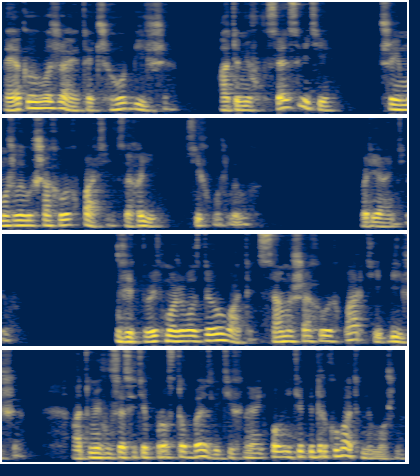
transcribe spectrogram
А як ви вважаєте, чого більше? Атомів у всесвіті чи можливих шахових партій взагалі, всіх можливих варіантів? Відповідь може вас здивувати. Саме шахових партій більше. Атомів у всесвіті просто безліч, їх навіть повністю підрахувати не можна.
